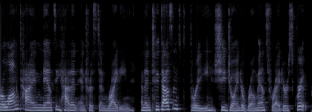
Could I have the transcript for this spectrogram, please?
For a long time, Nancy had an interest in writing, and in 2003, she joined a romance writers group.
